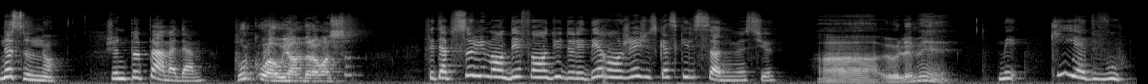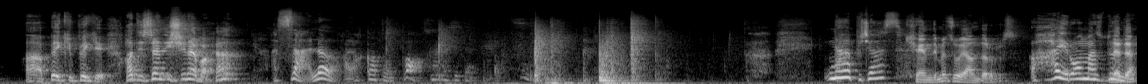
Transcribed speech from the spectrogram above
Nasıl no? Je ne peux pas, madame. Pourquoi uyandıramazsın? C'est absolument défendu de les déranger jusqu'à ce qu'ils sonnent, monsieur. Ha öyle mi? Mais qui êtes-vous Ha peki peki. Hadi sen işine bak ha. Ah ça alors Alors quand on pense... hein, c'est un- Ne yapacağız? Kendimiz uyandırırız. Hayır olmaz durun. Neden?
